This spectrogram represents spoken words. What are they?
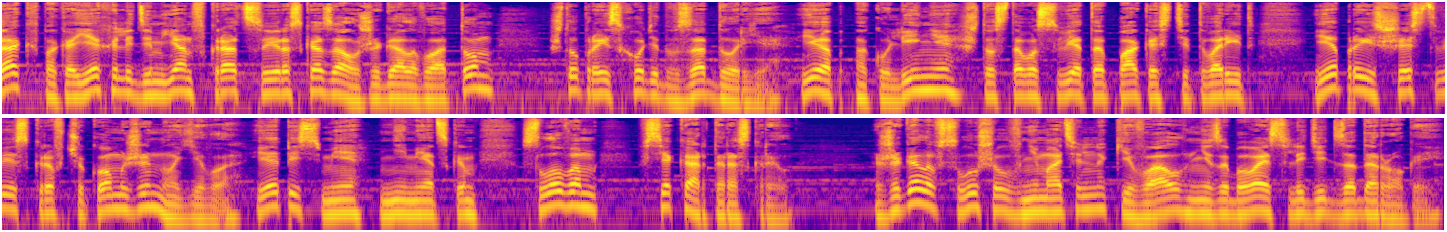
Так, пока ехали, Демьян вкратце и рассказал Жигалову о том, что происходит в Задорье, и об Акулине, что с того света пакости творит, и о происшествии с Кравчуком и женой его, и о письме немецком, словом, все карты раскрыл. Жигалов слушал внимательно, кивал, не забывая следить за дорогой.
